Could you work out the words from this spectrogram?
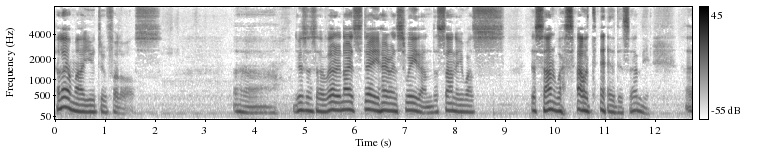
Hello, my YouTube followers. Uh, this is a very nice day here in Sweden. The sun was, the sun was out. the sun, uh,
